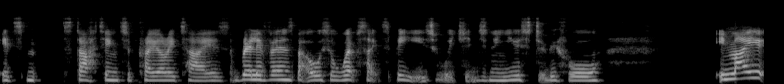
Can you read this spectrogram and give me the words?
it's starting to prioritize relevance, but also website speed, which it didn't used to before. In my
